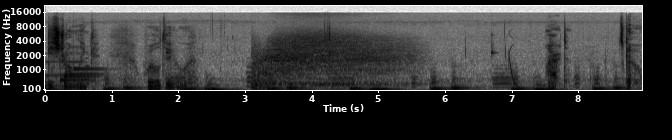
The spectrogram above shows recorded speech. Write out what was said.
Be strong, Link. Will do. Alright, let's go.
